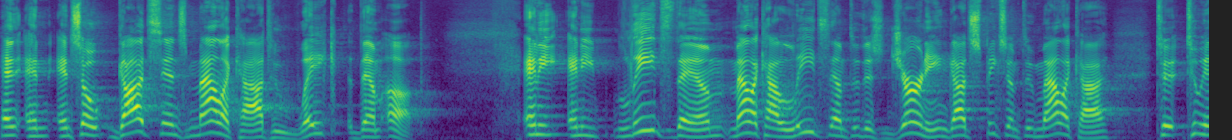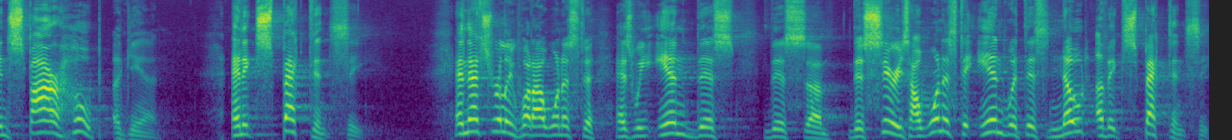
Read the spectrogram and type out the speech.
and, and, and so God sends Malachi to wake them up. And he, and he leads them, Malachi leads them through this journey, and God speaks to them through Malachi to, to inspire hope again and expectancy. And that's really what I want us to, as we end this, this, uh, this series, I want us to end with this note of expectancy.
